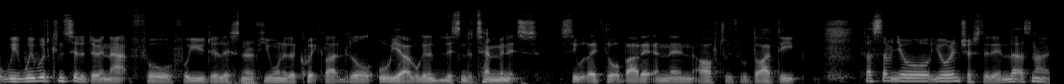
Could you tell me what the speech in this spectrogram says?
we we would consider doing that for for you, dear listener, if you wanted a quick like little. Oh yeah, we're going to listen to ten minutes, see what they thought about it, and then afterwards we'll dive deep. If that's something you're you're interested in, let us know.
